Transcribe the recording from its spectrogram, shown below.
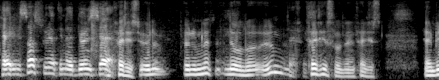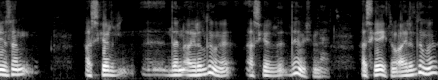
terhisat suretine dönse Terhis. Ölüm, ölümle ne olur? Ölüm Terhis. terhis oluyor. Yani terhis. Yani bir insan askerden ayrıldı mı? Asker değil mi şimdi? Evet. Askere gittim. Ayrıldı mı?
